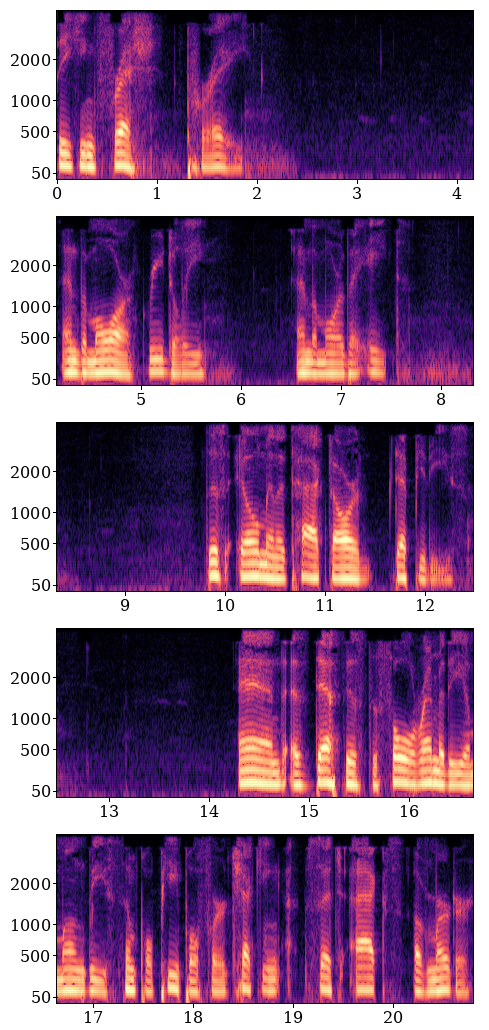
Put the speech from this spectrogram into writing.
seeking fresh prey, and the more greedily and the more they ate. This ailment attacked our deputies and as death is the sole remedy among these simple people for checking such acts of murder,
